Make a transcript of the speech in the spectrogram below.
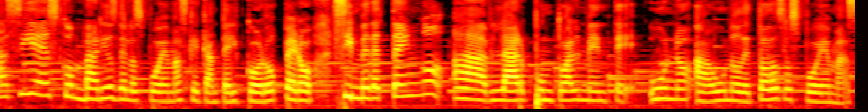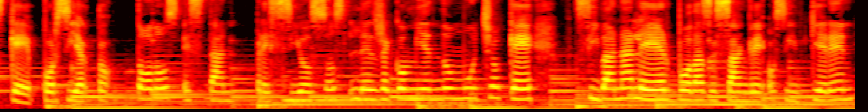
Así es con varios de los poemas que canta el coro, pero si me detengo a hablar puntualmente uno a uno de todos los poemas, que por cierto, todos están preciosos, les recomiendo mucho que si van a leer Bodas de Sangre o si quieren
